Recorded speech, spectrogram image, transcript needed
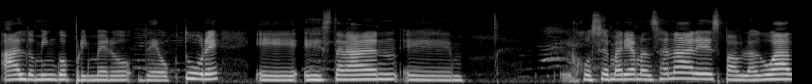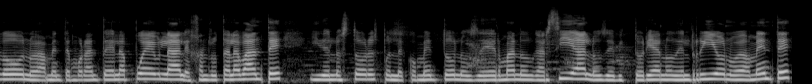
al domingo primero de octubre. Eh, estarán eh, José María Manzanares, Pablo Aguado, nuevamente Morante de la Puebla, Alejandro Talavante y de los toros pues le comento los de Hermanos García, los de Victoriano del Río nuevamente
